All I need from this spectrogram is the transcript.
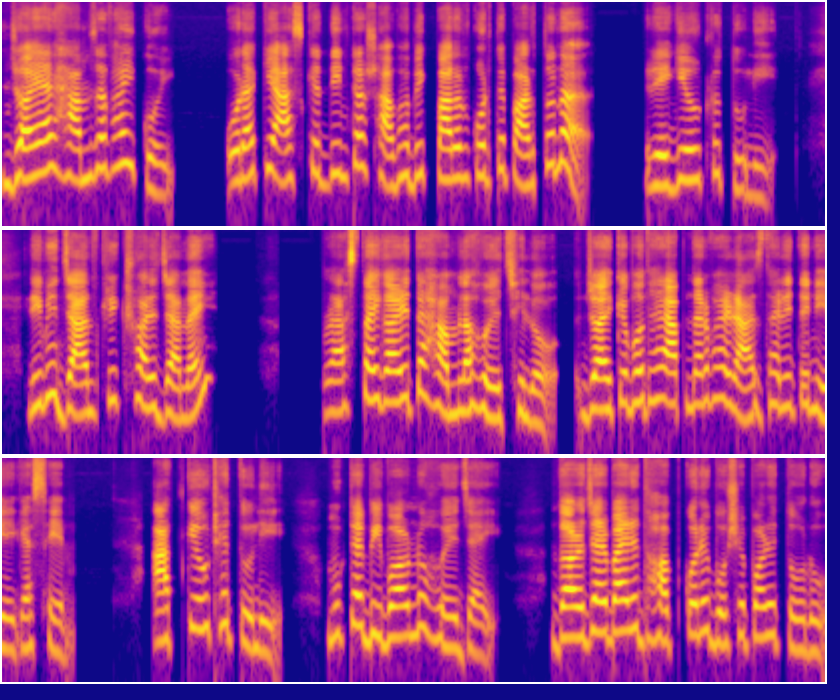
জয় আর হামজা ভাই কই? ওরা কি আজকের দিনটাও স্বাভাবিক পালন করতে পারতো না? রেগে উঠল তুলি। রিমি যান্ত্রিক স্বরে জানাই রাস্তায় গাড়িতে হামলা হয়েছিল। জয়কে বোধহয় আপনার ভাই রাজধানীতে নিয়ে গেছেন। আতকে উঠে তুলি। মুখটা বিবর্ণ হয়ে যায়। দরজার বাইরে ধপ করে বসে পড়ে তরু।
